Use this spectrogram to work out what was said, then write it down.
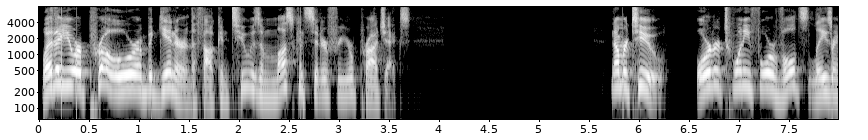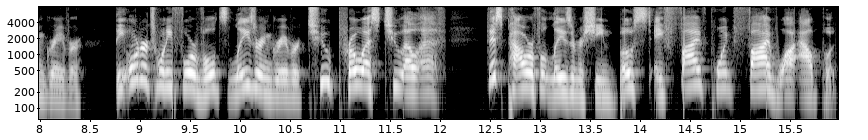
Whether you're a pro or a beginner, the Falcon 2 is a must consider for your projects. Number two, Ortur 24 volts laser engraver. The Ortur 24 volts laser engraver 2 Pro S2LF. This powerful laser machine boasts a 5.5 watt output,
